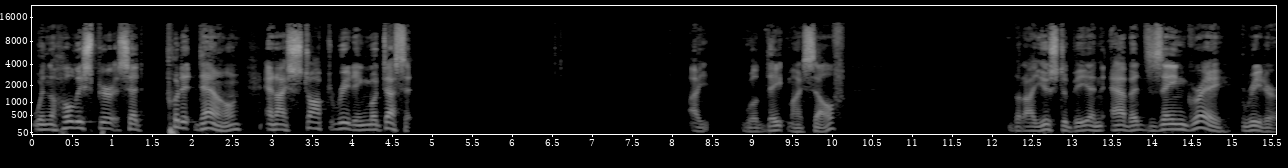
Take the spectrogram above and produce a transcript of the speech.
When the Holy Spirit said, put it down, and I stopped reading Modesitt. I will date myself, but I used to be an avid Zane Grey reader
